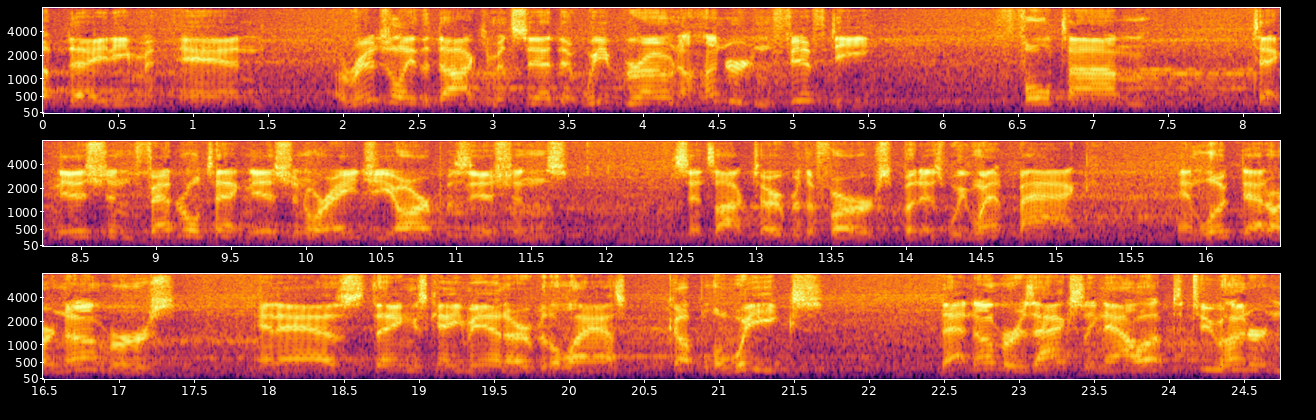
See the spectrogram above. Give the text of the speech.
update him, and originally the document said that we've grown 150 full-time technician, federal technician, or AGR positions since October the 1st. But as we went back and looked at our numbers, and as things came in over the last couple of weeks, that number is actually now up to 203.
